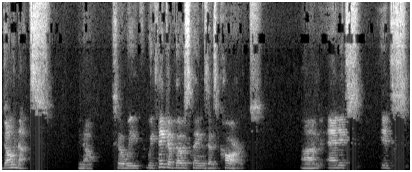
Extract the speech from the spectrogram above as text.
donuts, you know. So we, we think of those things as carbs. Um, and it's, it's,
